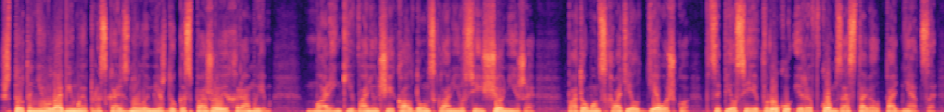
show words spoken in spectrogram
Что-то неуловимое проскользнуло между госпожой и хромым. Маленький вонючий колдун склонился еще ниже. Потом он схватил девушку, вцепился ей в руку и рывком заставил подняться —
